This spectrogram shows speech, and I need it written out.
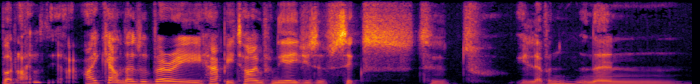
but I, I count those as a very happy time from the ages of six to 11, and then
